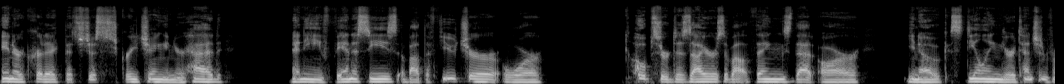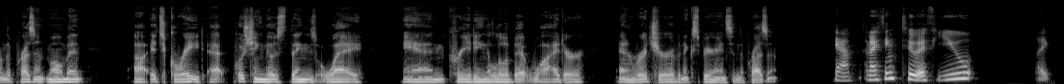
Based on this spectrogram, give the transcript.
inner critic that's just screeching in your head, any fantasies about the future or hopes or desires about things that are, you know, stealing your attention from the present moment. Uh, it's great at pushing those things away and creating a little bit wider and richer of an experience in the present. Yeah. And I think too, if you like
